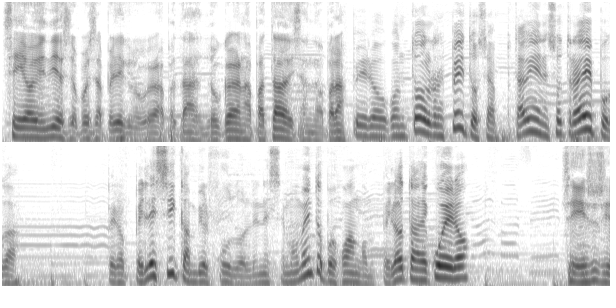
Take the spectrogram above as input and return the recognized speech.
Sí, hoy en día se lo pones a pelear que lo cagan a patadas, lo cagan a patadas y se anda pará. Pero con todo el respeto, o sea, está bien, es otra época. Pero Pelé sí cambió el fútbol. En ese momento, pues jugaban con pelotas de cuero, Sí, eso sí.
